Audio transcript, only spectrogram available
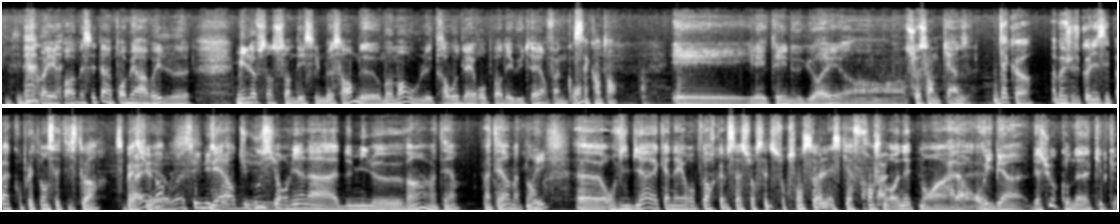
ne croyait pas, mais c'était un 1er avril euh, 1970, il me semble, au moment où les travaux de l'aéroport débutaient, en fin de compte. 50 ans. Et il a été inauguré en 75. D'accord. Ah bah je ne connaissais pas complètement cette histoire. C'est passionnant. Ouais, ouais, Mais alors du coup, si on revient là à 2020, 21, 21 maintenant, Oui. euh, on vit bien avec un aéroport comme ça sur, cette, sur son sol? Est-ce qu'il y a franchement, honnêtement, hein, Alors, on euh, vit bien, bien sûr qu'on a quelques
